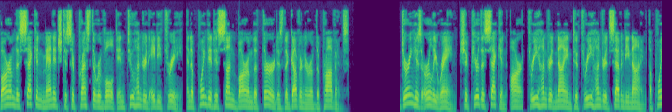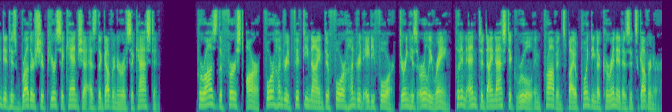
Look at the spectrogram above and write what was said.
Bahram II managed to suppress the revolt in 283, and appointed his son Bahram III as the governor of the province. During his early reign, Shapur II r. 309 appointed his brother Shapur Sakanshah as the governor of Sakastan. Peroz I r. 459–484, during his early reign, put an end to dynastic rule in province by appointing a Karinid as its governor.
